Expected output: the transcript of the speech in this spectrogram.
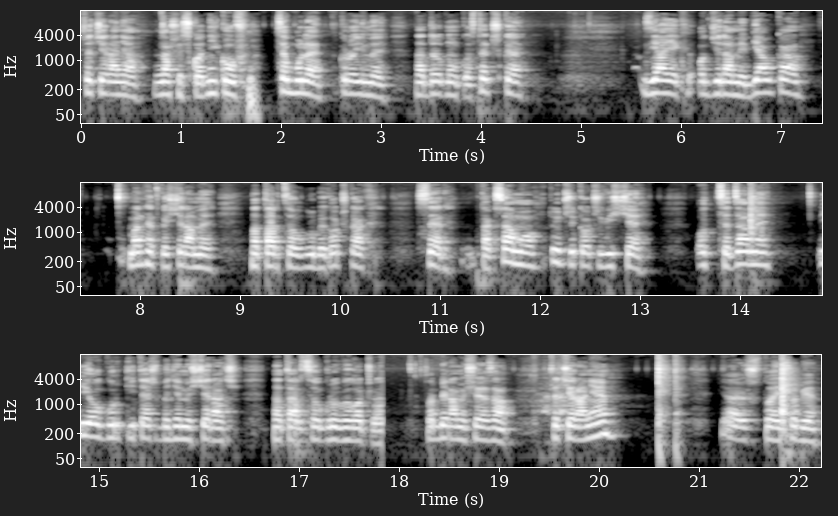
przecierania naszych składników. Cebulę kroimy na drobną kosteczkę. Z jajek oddzielamy białka. Marchewkę ścieramy na tarce o grubych oczkach. Ser tak samo. Tuńczyka oczywiście odcedzamy. I ogórki też będziemy ścierać na tarce o grubych oczkach. Zabieramy się za przecieranie. Ja już tutaj sobie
